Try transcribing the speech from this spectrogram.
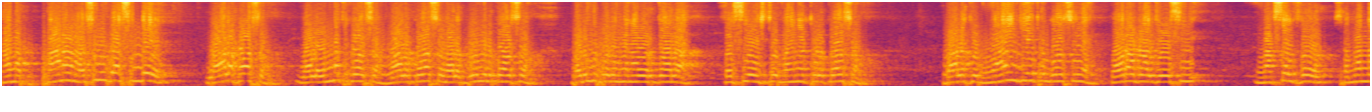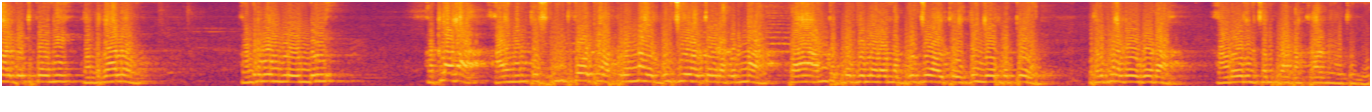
ఆయన ప్రాణం అసలు కాసిందే వాళ్ళ కోసం వాళ్ళ ఉన్నతి కోసం వాళ్ళ కోసం వాళ్ళ భూముల కోసం బడుగు బలహీన వర్గాల ఎస్సీ ఎస్టీ మైనార్టీల కోసం వాళ్ళకి న్యాయం చేయటం కోసమే పోరాటాలు చేసి నక్సల్తో సంబంధాలు పెట్టుకొని కొంతకాలం అండర్గ్రౌండ్లో ఉండి అట్లాగా ఆయన అంత స్పీడ్ తోటి అప్పుడున్న బూర్జీ వాళ్ళతో అక్కడున్న అనంతపురం జిల్లాలో ఉన్న బూర్జీ వాళ్ళతో యుద్ధం చేపట్టి పరిపాలరావు కూడా ఆ రోజున చనిపోవడం కారణమవుతుంది.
